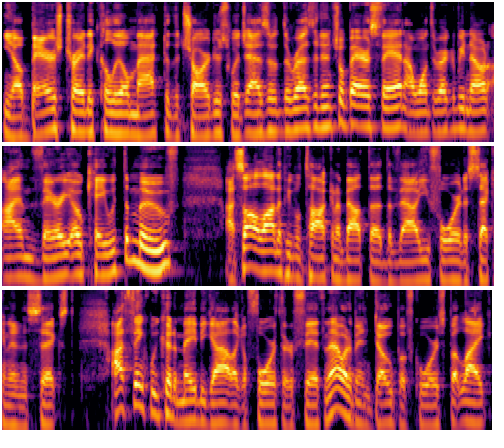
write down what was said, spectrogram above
You know, Bears traded Khalil Mack to the Chargers, which, as a, the residential Bears fan, I want the record to be known, I am very okay with the move. I saw a lot of people talking about the the value for it, a second and a sixth. I think we could have maybe got like a fourth or fifth, and that would have been dope, of course. But like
